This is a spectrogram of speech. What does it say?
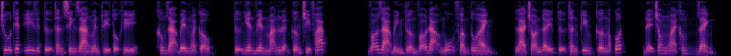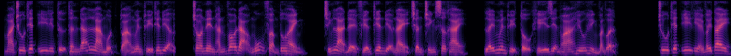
Chu thiết y tự thân sinh ra nguyên thủy tổ khí, không giả bên ngoài cầu, tự nhiên viên mãn luyện cương chi pháp. Võ giả bình thường võ đạo ngũ phẩm tu hành, là tròn đầy tự thân kim cơ ngọc cốt để trong ngoài không rảnh, mà chu thiết y tự thân đã là một tòa nguyên thủy thiên địa, cho nên hắn võ đạo ngũ phẩm tu hành, chính là để phiến thiên địa này chân chính sơ khai, lấy nguyên thủy tổ khí diễn hóa hữu hình vật vật. Chu thiết y thì với tay,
